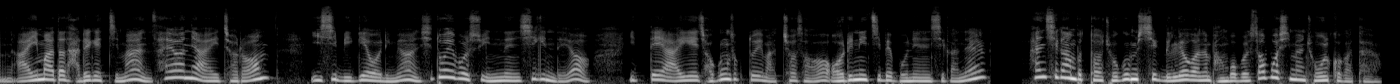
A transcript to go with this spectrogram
음, 아이마다 다르겠지만 사연의 아이처럼 22개월이면 시도해 볼 수 있는 시기인데요. 이때 아이의 적응 속도에 맞춰서 어린이집에 보내는 시간을 1시간부터 조금씩 늘려가는 방법을 써보시면 좋을 것 같아요.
